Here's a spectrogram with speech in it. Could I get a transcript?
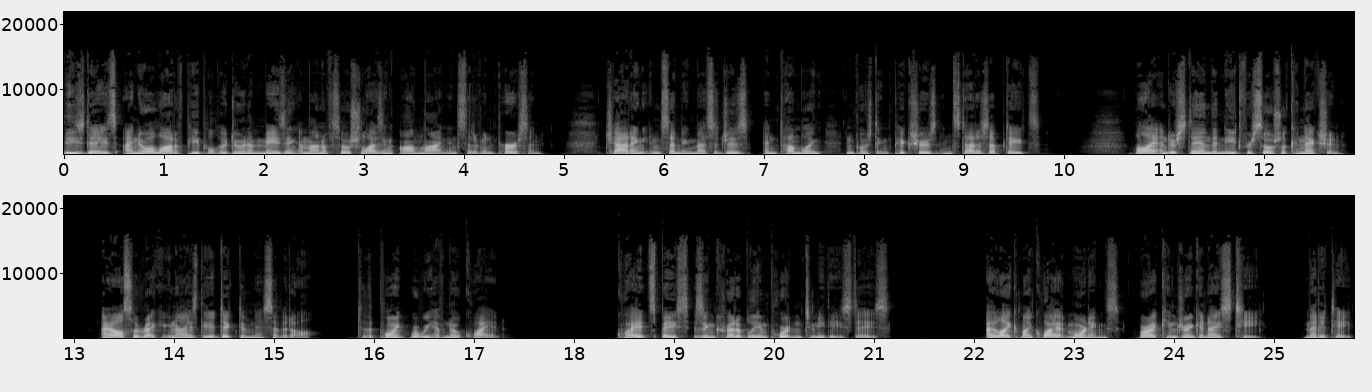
These days, I know a lot of people who do an amazing amount of socializing online instead of in person, chatting and sending messages and tumbling and posting pictures and status updates. While I understand the need for social connection, I also recognize the addictiveness of it all, to the point where we have no quiet. Quiet space is incredibly important to me these days. I like my quiet mornings, where I can drink a nice tea, meditate,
